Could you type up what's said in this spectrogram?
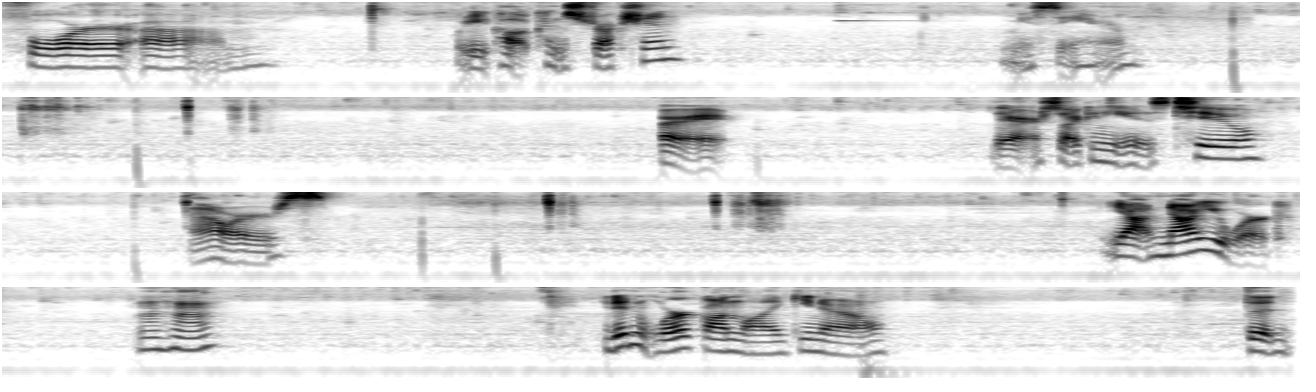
for, um, what do you call it, construction. Let me see here. All right. There, so I can use two hours. Yeah, now you work. Mm-hmm. It didn't work on like, you know, the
